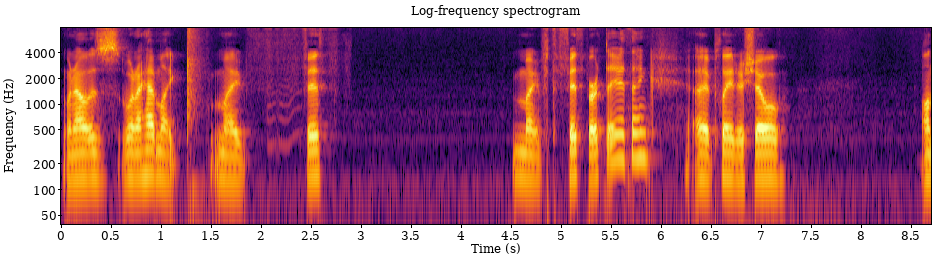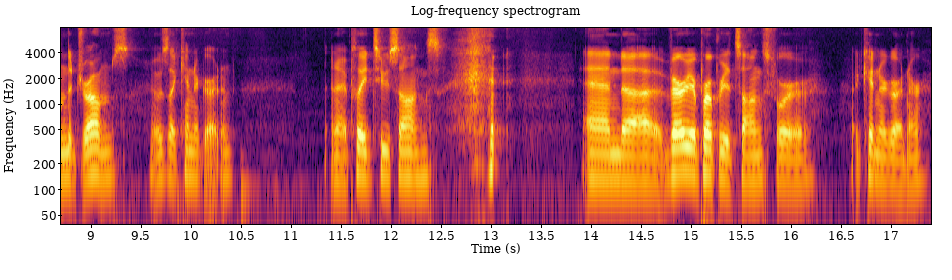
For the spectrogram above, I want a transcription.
When I was when I had like my fifth my fifth birthday, I think I played a show on the drums. It was like kindergarten, and I played two songs, and uh, very appropriate songs for a kindergartner.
